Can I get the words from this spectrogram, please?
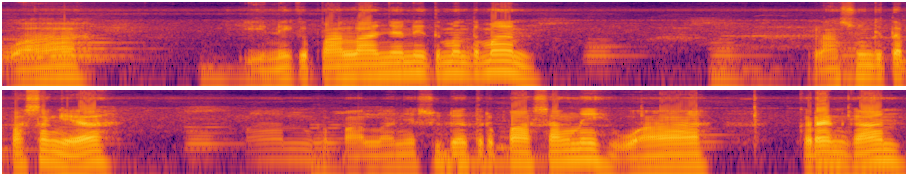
Wah, ini kepalanya nih teman-teman. Langsung kita pasang ya. Kepalanya sudah terpasang nih. Wah, keren kan?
